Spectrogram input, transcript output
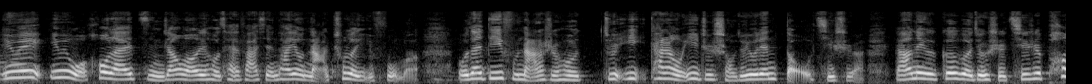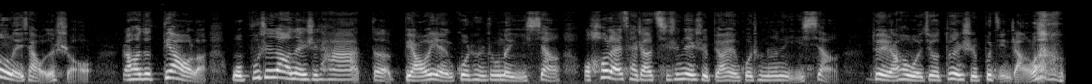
因为因为我后来紧张完以后才发现他又拿出了一副嘛。我在第一副拿的时候，就是一他让我一只手就有点抖，其实，然后那个哥哥就是其实碰了一下我的手，然后就掉了。我不知道那是他的表演过程中的一项，我后来才知道其实那是表演过程中的一项。对，然后我就顿时不紧张了。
